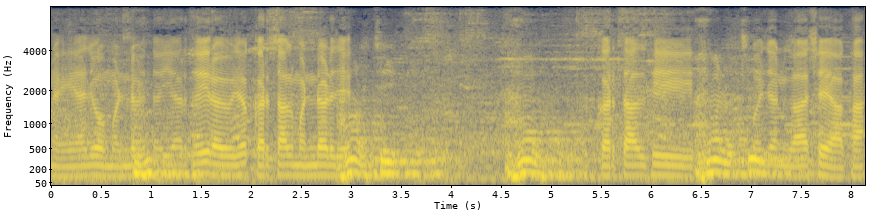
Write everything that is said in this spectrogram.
અહીંયા જો મંડળ તૈયાર થઈ રહ્યું છે કરતાલ મંડળ છે કરતાલથી ભજન ગાશે આખા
